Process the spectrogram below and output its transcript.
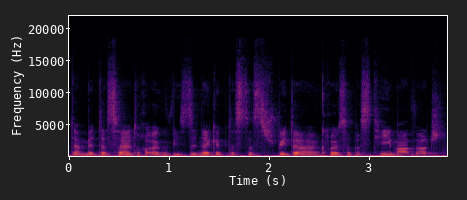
damit das halt auch irgendwie Sinn ergibt, dass das später ein größeres Thema wird.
